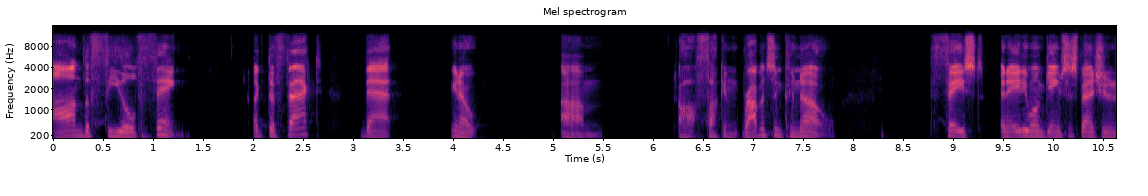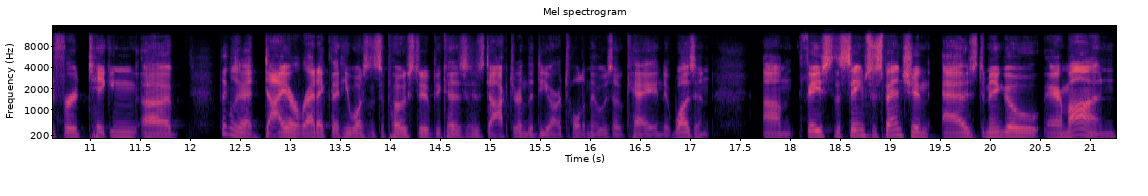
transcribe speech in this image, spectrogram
on the field thing, like the fact that you know, um, oh fucking Robinson Cano faced an 81 game suspension for taking uh I think like a diuretic that he wasn't supposed to because his doctor and the DR told him it was okay and it wasn't. Um, faced the same suspension as Domingo Germán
